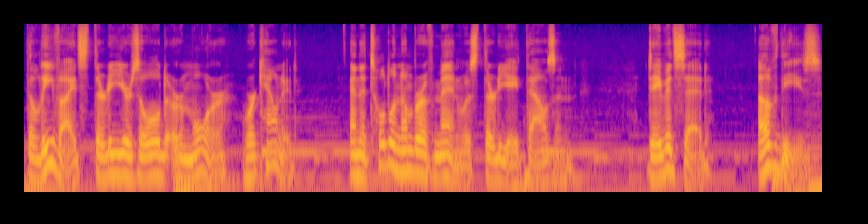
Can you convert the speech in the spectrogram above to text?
The Levites, 30 years old or more, were counted, and the total number of men was 38,000. David said, Of these,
